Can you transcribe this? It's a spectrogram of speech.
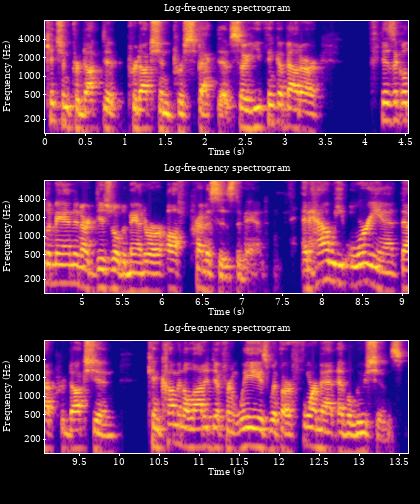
kitchen productive production perspective. So, you think about our physical demand and our digital demand or our off premises demand. And how we orient that production can come in a lot of different ways with our format evolutions.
